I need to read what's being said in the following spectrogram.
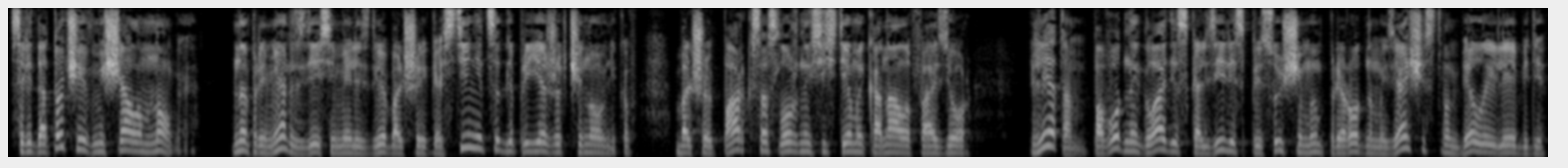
Средоточие вмещало многое. Например, здесь имелись две большие гостиницы для приезжих чиновников, большой парк со сложной системой каналов и озер. Летом по водной глади скользили с присущим им природным изяществом белые лебеди,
